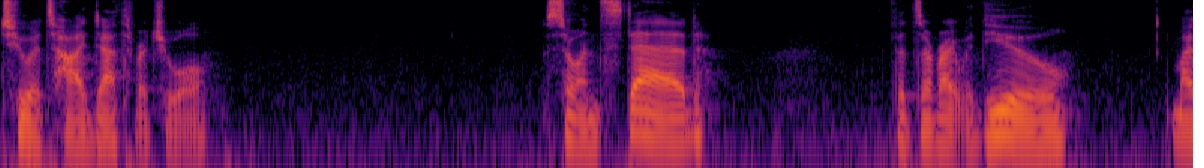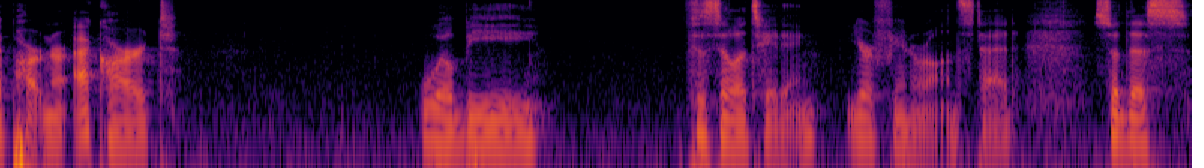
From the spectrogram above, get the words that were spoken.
to a Thai death ritual. So instead, if it's all right with you, my partner Eckhart will be facilitating your funeral instead. So this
